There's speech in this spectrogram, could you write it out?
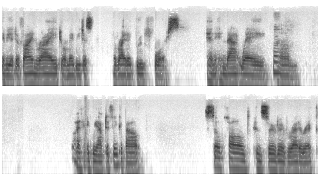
maybe a divine right or maybe just the right of brute force. And in that way, mm. um, I think we have to think about so called conservative rhetoric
